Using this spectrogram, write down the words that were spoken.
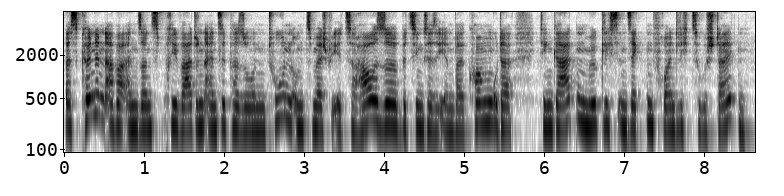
was können aber ansonsten Privat- und Einzelpersonen tun, um zum Beispiel ihr Zuhause bzw. ihren Balkon oder den Garten möglichst insektenfreundlich zu gestalten?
